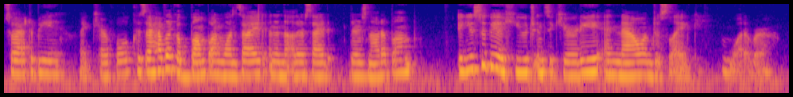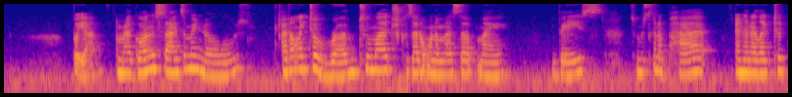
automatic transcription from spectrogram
So I have to be like careful because I have like a bump on one side and then the other side, there's not a bump. It used to be a huge insecurity and now I'm just like, whatever. But yeah, I'm gonna go on the sides of my nose. I don't like to rub too much because I don't want to mess up my base. So I'm just gonna pat and then I like to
